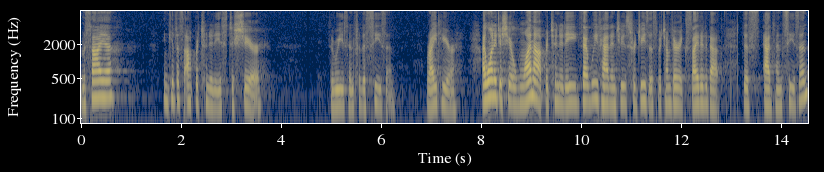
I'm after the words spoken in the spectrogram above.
Messiah can give us opportunities to share the reason for the season right here. I wanted to share one opportunity that we've had in Jews for Jesus, which I'm very excited about this Advent season.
